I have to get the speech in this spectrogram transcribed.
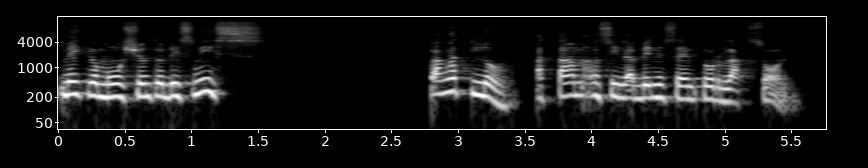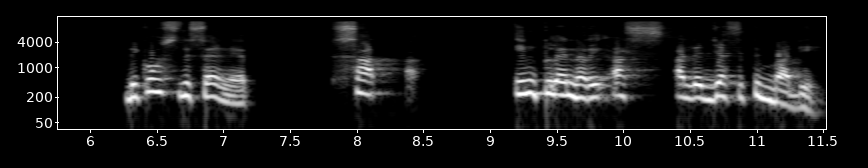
make a motion to dismiss? Pangatlo, at tama ang sinabi ni Senator Lacson, because the Senate sat in plenary as a legislative body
